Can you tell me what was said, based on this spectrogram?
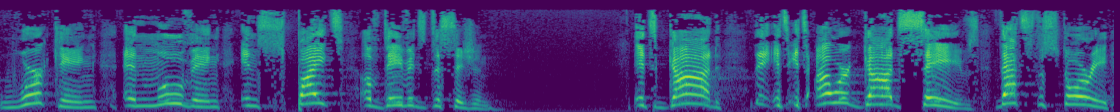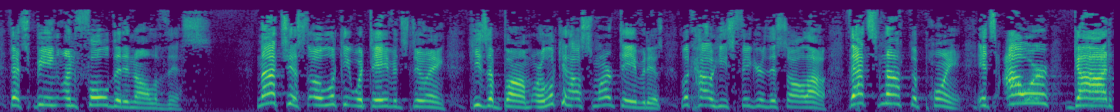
working and moving in spite of David's decision. It's God it's, it's our God saves. That's the story that's being unfolded in all of this. Not just, oh, look at what David's doing. He's a bum. Or look at how smart David is. Look how he's figured this all out. That's not the point. It's our God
